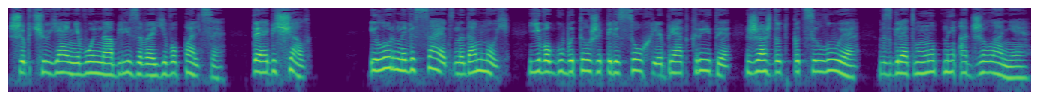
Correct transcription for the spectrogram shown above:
шепчу я, невольно облизывая его пальцы. "Ты обещал". И Лор нависает надо мной. Его губы тоже пересохли, приоткрыты, жаждут поцелуя, взгляд мутный от желания.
